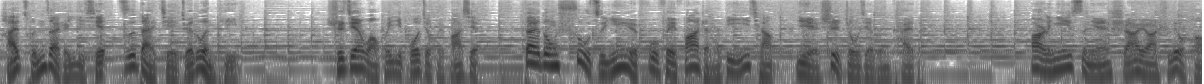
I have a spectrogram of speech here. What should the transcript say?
还存在着一些资待解决的问题。时间往回一拨，就会发现，带动数字音乐付费发展的第一枪也是周杰伦开的。二零一四年十二月二十六号，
